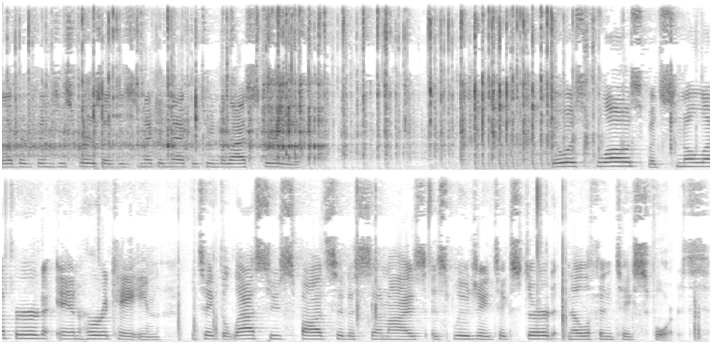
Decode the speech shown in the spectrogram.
Leopard finishes first as it's neck and neck between the last three. It was close, but Snow Leopard and Hurricane will take the last two spots to the semis as Blue Jay takes third and Elephant takes fourth.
